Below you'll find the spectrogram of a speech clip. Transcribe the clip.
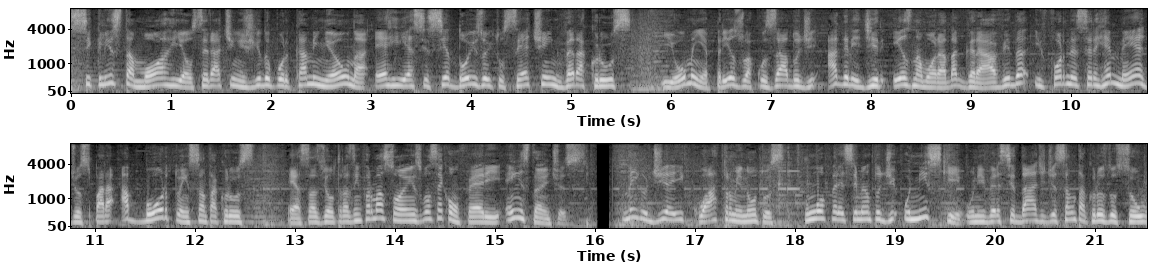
Ciclista morre ao ser atingido por caminhão na RSC 287 em Veracruz. E homem é preso acusado de agredir ex-namorada grávida e fornecer remédios para aborto em Santa Cruz. Essas e outras informações você confere em instantes. Meio-dia e quatro minutos. Um oferecimento de Unisque, Universidade de Santa Cruz do Sul.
